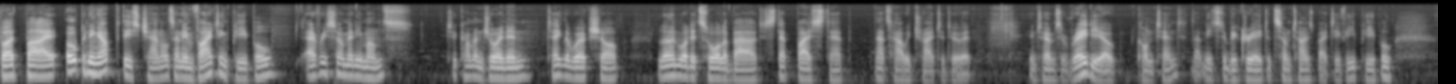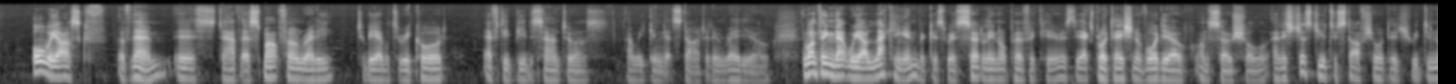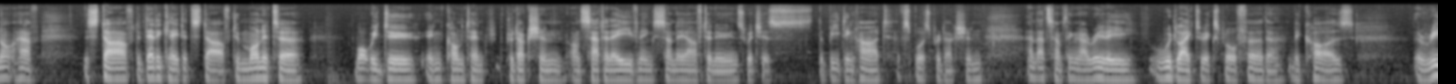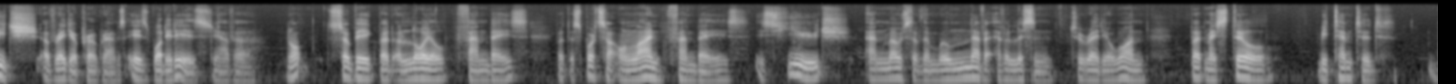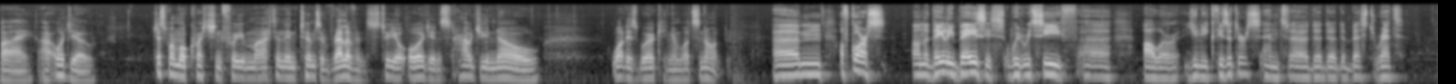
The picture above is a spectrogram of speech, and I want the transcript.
But by opening up these channels and inviting people every so many months to come and join in, take the workshop, learn what it's all about, step by step, that's how we try to do it. In terms of radio content, that needs to be created sometimes by TV people. All we ask of them is to have their smartphone ready to be able to record, FTP the sound to us, and we can get started in radio. The one thing that we are lacking in, because we're certainly not perfect here, is the exploitation of audio on social. And it's just due to staff shortage. We do not have the staff, the dedicated staff, to monitor what we do in content production on Saturday evenings, Sunday afternoons, which is the beating heart of sports production. And that's something I really would like to explore further because the reach of radio programs is what it is. You have a not so big but a loyal fan base, but the Sporza online fan base is huge, and most of them will never ever listen to Radio 1, but may still be tempted by our audio. Just one more question for you, Maarten. In terms of relevance to your audience, how do you know what is working and what's not? Um, of course, on a daily basis, we receive uh, our unique visitors and uh, the, the, the best read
